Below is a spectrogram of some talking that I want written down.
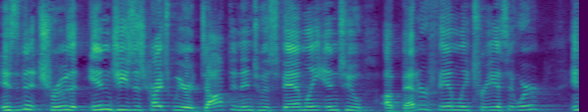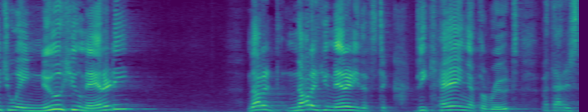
Isn't it true that in Jesus Christ we are adopted into his family, into a better family tree, as it were, into a new humanity? Not a, not a humanity that's de- decaying at the roots, but that is,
